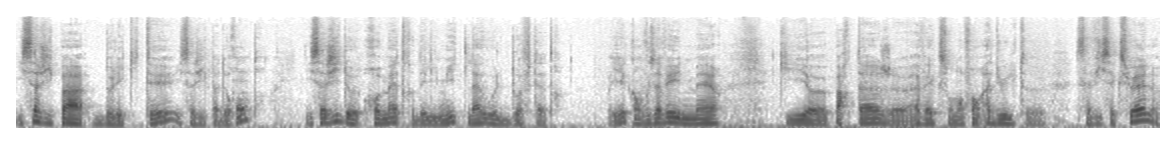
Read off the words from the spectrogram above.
Il ne s'agit pas de les quitter, il ne s'agit pas de rompre, il s'agit de remettre des limites là où elles doivent être. Vous voyez, quand vous avez une mère qui euh, partage avec son enfant adulte euh, sa vie sexuelle,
